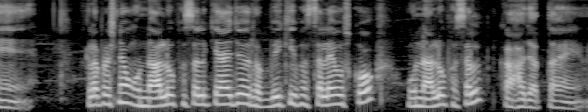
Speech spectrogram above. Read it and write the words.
है। अगला प्रश्न है उनालू फ़सल क्या है? जो रबी की फ़सल है, उसको उनालू फ़सल कहा जाता है।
